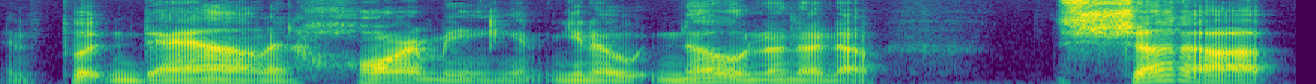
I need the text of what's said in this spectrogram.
and putting down and harming and you know no no no no. Shut up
